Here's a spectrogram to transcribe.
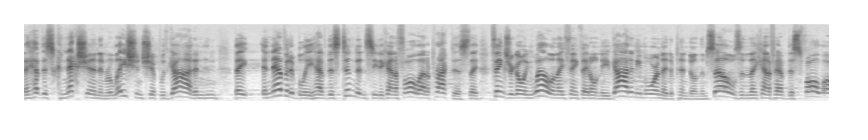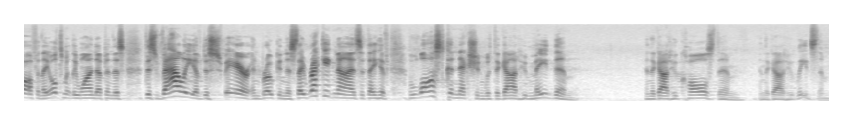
they have this connection and relationship with God, and they inevitably have this tendency to kind of fall out of practice. They, things are going well, and they think they don't need God anymore, and they depend on themselves, and they kind of have this fall off, and they ultimately wind up in this, this valley of despair and brokenness. They recognize that they have lost connection with the God who made them and the God who calls them and the God who leads them.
